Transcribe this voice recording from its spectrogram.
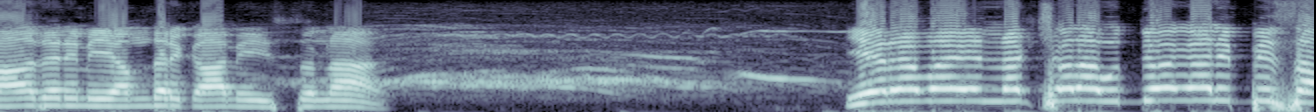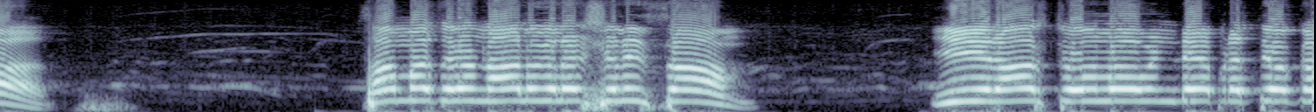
మాదని మీ అందరికి హామీ ఇస్తున్నా. ఇరవై లక్షల ఉద్యోగాలు ఇప్పిస్తాం. సంవత్సరం నాలుగు లక్షలు ఇస్తాం. ఈ రాష్ట్రంలో ఉండే ప్రతి ఒక్క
